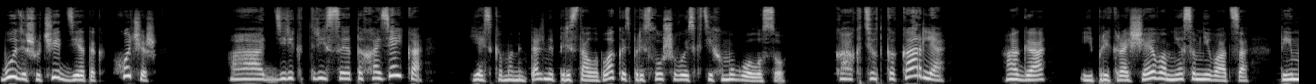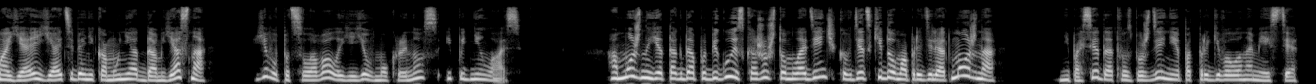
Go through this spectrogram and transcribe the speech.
Будешь учить деток. Хочешь? А директриса — это хозяйка? Яська моментально перестала плакать, прислушиваясь к тихому голосу. Как тетка Карля? Ага. И прекращай во мне сомневаться. Ты моя, и я тебя никому не отдам, ясно? Ева поцеловала ее в мокрый нос и поднялась. А можно я тогда побегу и скажу, что младенчика в детский дом определят? Можно?» Непоседа от возбуждения подпрыгивала на месте,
